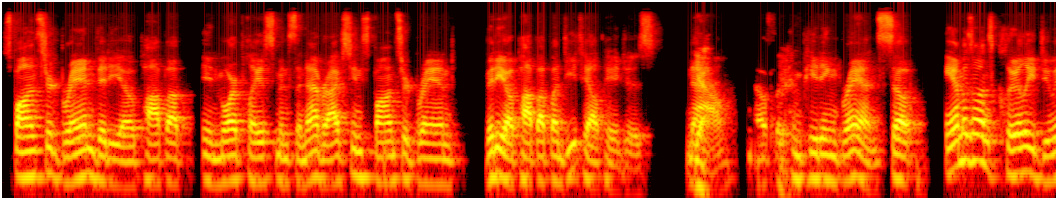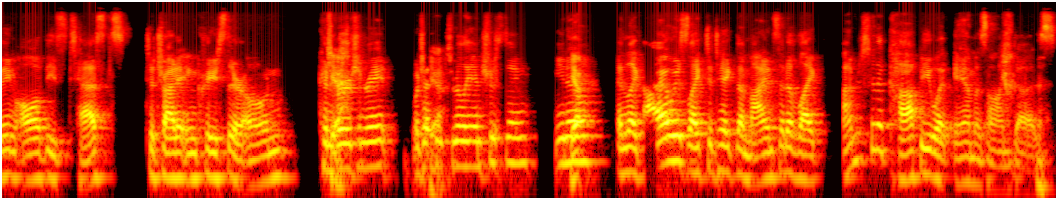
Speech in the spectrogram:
sponsored brand video pop up in more placements than ever. I've seen sponsored brand video pop up on detail pages now yeah. you know, for competing brands. So Amazon's clearly doing all of these tests to try to increase their own conversion rate, which I think is really interesting. You know, and like I always like to take the mindset of like, I'm just gonna copy what Amazon does.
